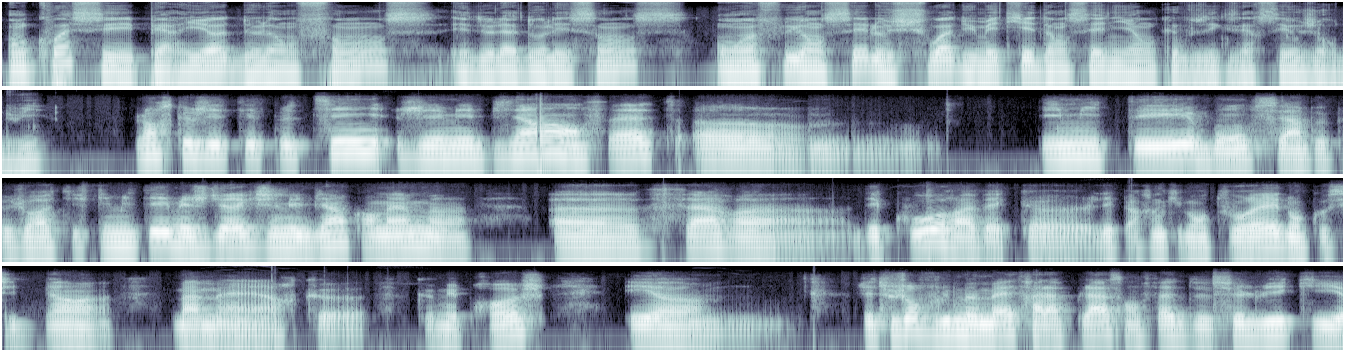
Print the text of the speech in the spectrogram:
En quoi ces périodes de l'enfance et de l'adolescence ont influencé le choix du métier d'enseignant que vous exercez aujourd'hui? Lorsque j'étais petit, j'aimais bien en fait euh, imiter, bon c'est un peu péjoratif imiter, mais je dirais que j'aimais bien quand même faire des cours avec les personnes qui m'entouraient, donc aussi bien ma mère que, que mes proches. Et j'ai toujours voulu me mettre à la place en fait de celui qui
